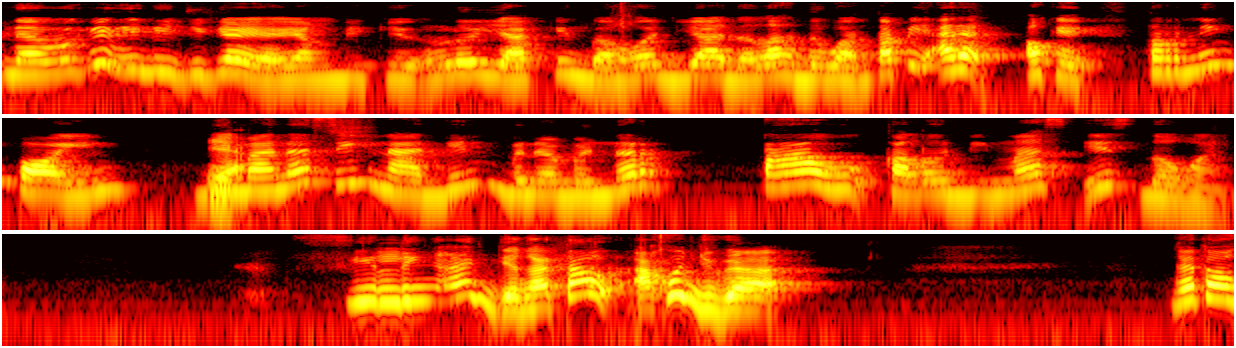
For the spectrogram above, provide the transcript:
Nah mungkin ini juga ya yang bikin lo yakin bahwa dia adalah the one. Tapi ada, oke, turning point. Ya. Gimana sih Nadine bener-bener tahu kalau Dimas is the one? feeling aja nggak tahu aku juga nggak tahu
